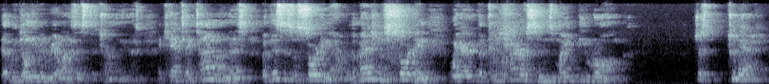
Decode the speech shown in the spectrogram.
that we don't even realize it's determining us. I can't take time on this, but this is a sorting algorithm. Imagine sorting where the comparisons might be wrong. Just too bad.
